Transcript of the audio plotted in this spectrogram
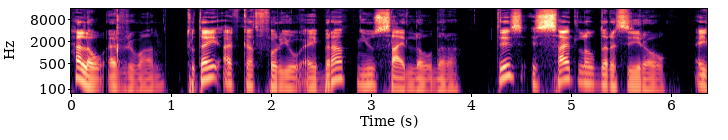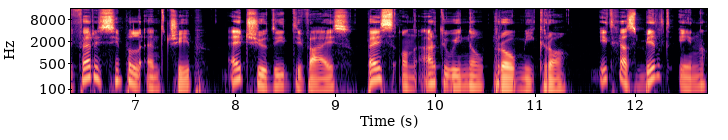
Hello everyone, today I've got for you a brand new side loader. This is SideLoader Zero, a very simple and cheap HUD device based on Arduino Pro Micro. It has built-in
